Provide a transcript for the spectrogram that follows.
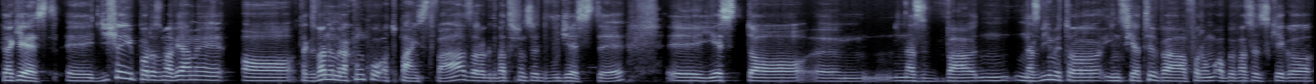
Tak jest. E, dzisiaj porozmawiamy o tak zwanym rachunku od państwa za rok 2020. E, jest to, nazwa, nazwijmy to inicjatywa Forum Obywatelskiego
